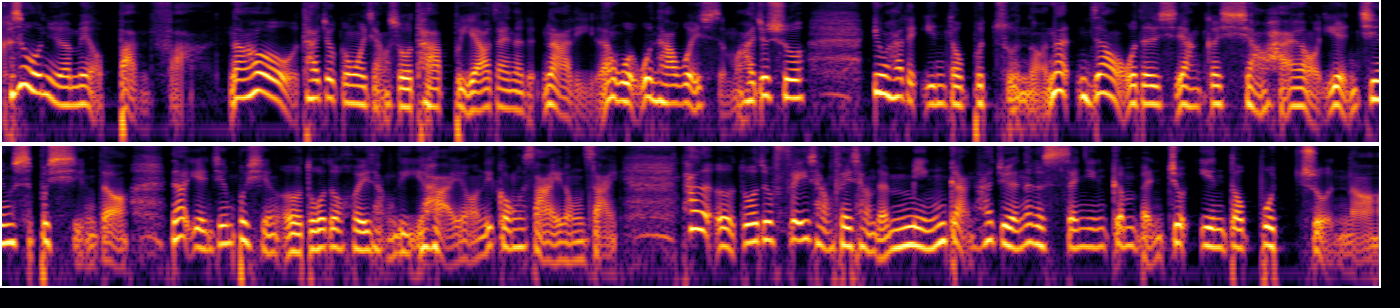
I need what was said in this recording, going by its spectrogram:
可是我女儿没有办法。然后他就跟我讲说，他不要在那个那里。然后我问他为什么，他就说，因为他的音都不准哦。那你知道我的两个小孩哦，眼睛是不行的哦。然后眼睛不行，耳朵都非常厉害哦。你公啥也拢知，他的耳朵就非常非常的敏感，他觉得那个声音根本就音都不准哦，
